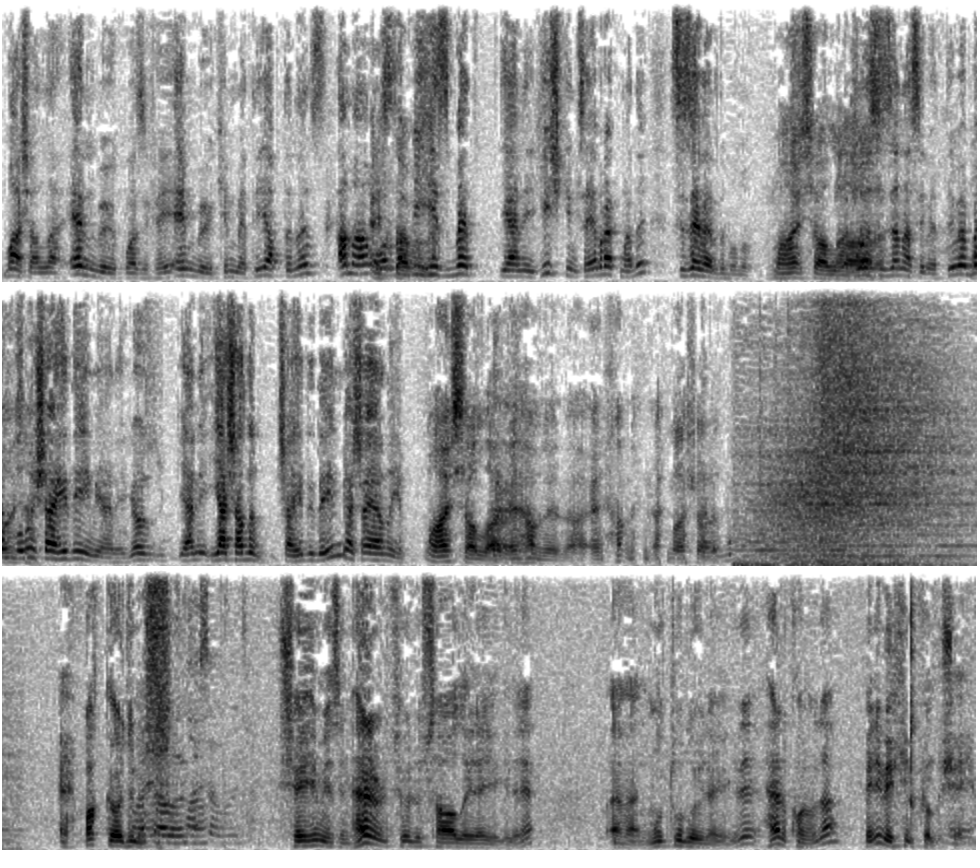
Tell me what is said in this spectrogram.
maşallah en büyük vazifeyi, en büyük himmeti yaptınız. Ama orada bir hizmet yani hiç kimseye bırakmadı. Size verdi bunu. Maşallah. Bunu size nasip etti ve ben Maşallah. bunun şahidiyim yani. Göz yani yaşadım. Şahidi değilim, yaşayanıyım. Maşallah Evet. elhamdülillah elhamdülillah. Yani bu Eh bak gördünüz. Maşallah. Maşallah. Şeyhimizin her türlü sağlığıyla ilgili, efendim, mutluluğuyla ilgili her konuda beni vekil kıldı şeyhim.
